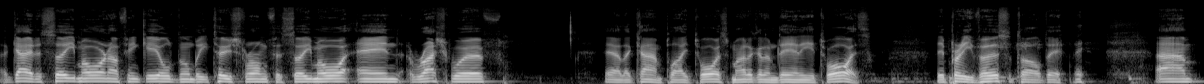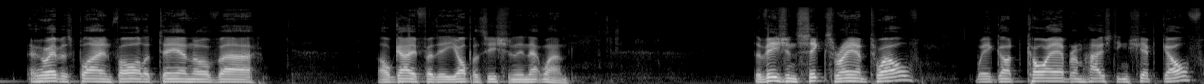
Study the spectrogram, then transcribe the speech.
uh, go to Seymour, and I think Eildon will be too strong for Seymour. And Rushworth, yeah, they can't play twice, mate. I got them down here twice. They're pretty versatile down there. Um, whoever's playing Violet Town, of uh, I'll go for the opposition in that one. Division 6, round 12. We've got Kyabram hosting Shep Golf.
